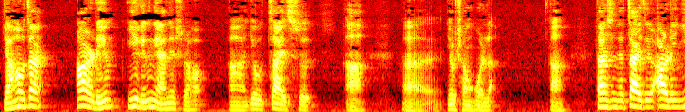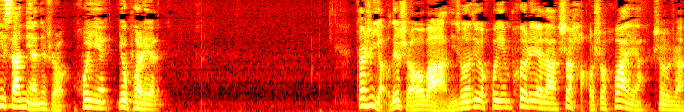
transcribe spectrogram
然后在二零一零年的时候啊，又再次啊呃又成婚了啊，但是呢，在这个二零一三年的时候，婚姻又破裂了。但是有的时候吧，你说这个婚姻破裂了是好是坏呀？是不是？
